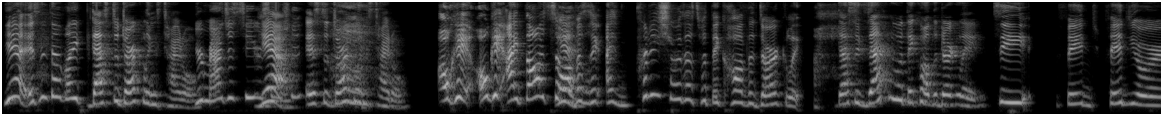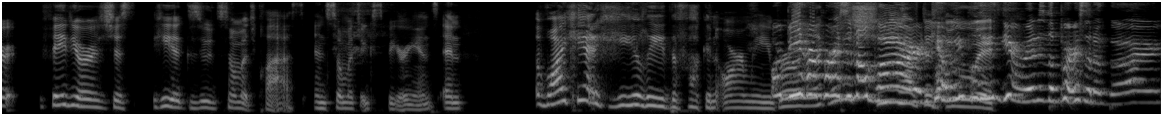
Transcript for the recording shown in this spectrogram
Yeah, isn't that like That's the Darkling's title. Your Majesty or yeah, some shit? it's the Darkling's title. Okay, okay, I thought so. I was like, I'm pretty sure that's what they call the Darkling. That's exactly what they call the Darkling. See, Fade Fedyor Fedyor is just he exudes so much class and so much experience. And why can't he lead the fucking army? Or bro? be her Like, personal guard. Can we please it? get rid of the personal guard?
